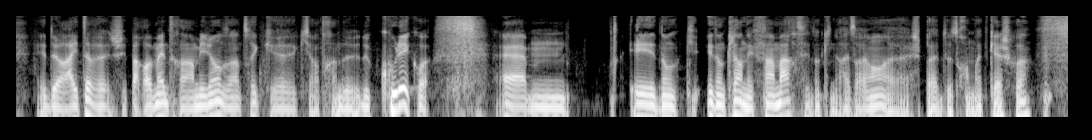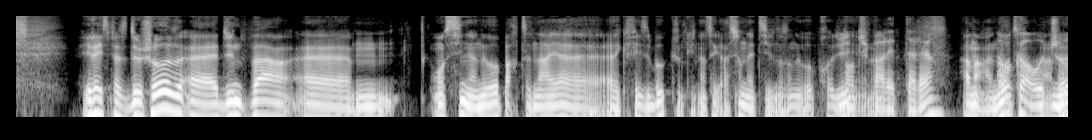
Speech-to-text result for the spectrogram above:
et de write off. Je vais pas remettre un million dans un truc euh, qui est en train de, couler, quoi. Euh, et donc, et donc là, on est fin mars, et donc il nous reste vraiment, euh, je sais pas, deux trois mois de cash, quoi. Et là, il se passe deux choses. Euh, D'une part, on signe un nouveau partenariat euh, avec Facebook, donc une intégration native dans un nouveau produit. dont tu parlais tout à l'heure. Ah non, un autre. Encore autre un chose,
